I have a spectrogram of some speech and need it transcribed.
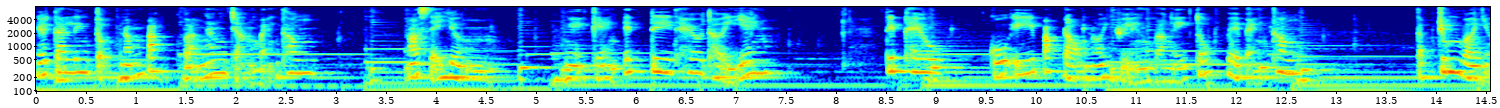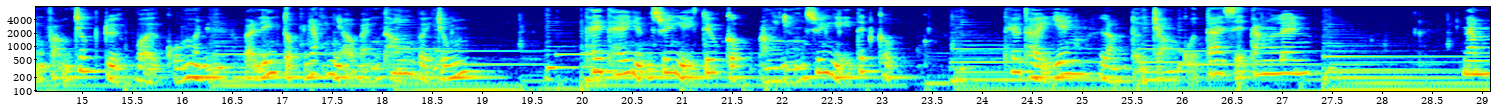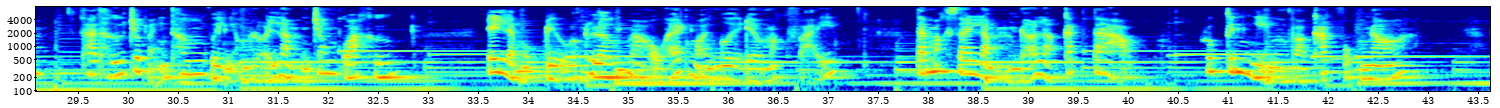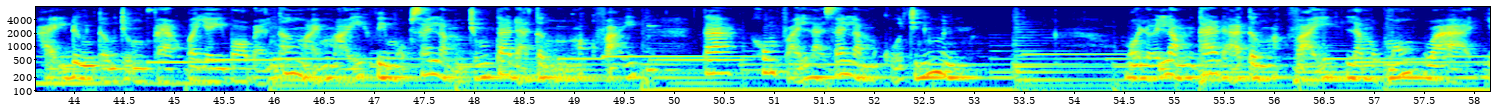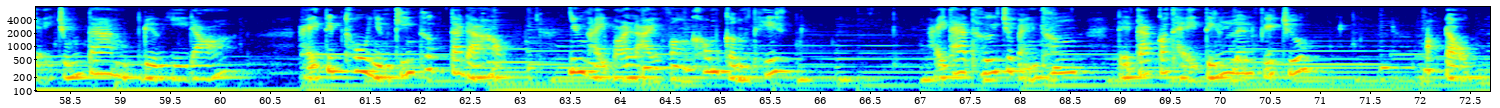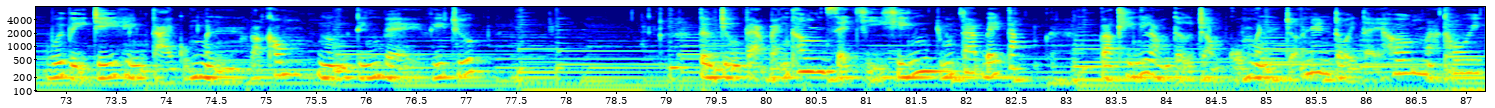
nếu ta liên tục nắm bắt và ngăn chặn bản thân, nó sẽ dần ngày càng ít đi theo thời gian. Tiếp theo, cố ý bắt đầu nói chuyện và nghĩ tốt về bản thân. Tập trung vào những phẩm chất tuyệt vời của mình và liên tục nhắc nhở bản thân về chúng. Thay thế những suy nghĩ tiêu cực bằng những suy nghĩ tích cực. Theo thời gian, lòng tự trọng của ta sẽ tăng lên. Năm tha thứ cho bản thân vì những lỗi lầm trong quá khứ. Đây là một điều rất lớn mà hầu hết mọi người đều mắc phải. Ta mắc sai lầm đó là cách ta học, rút kinh nghiệm và khắc phục nó. Hãy đừng tự trừng phạt và dày vò bản thân mãi mãi vì một sai lầm chúng ta đã từng mắc phải. Ta không phải là sai lầm của chính mình mỗi lỗi lầm ta đã từng mắc phải là một món quà dạy chúng ta một điều gì đó. Hãy tiếp thu những kiến thức ta đã học, nhưng hãy bỏ lại phần không cần thiết. Hãy tha thứ cho bản thân để ta có thể tiến lên phía trước. Bắt đầu với vị trí hiện tại của mình và không ngừng tiến về phía trước. Từ trừng phạt bản thân sẽ chỉ khiến chúng ta bế tắc và khiến lòng tự trọng của mình trở nên tồi tệ hơn mà thôi.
